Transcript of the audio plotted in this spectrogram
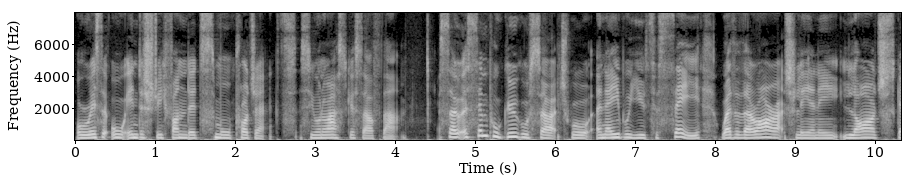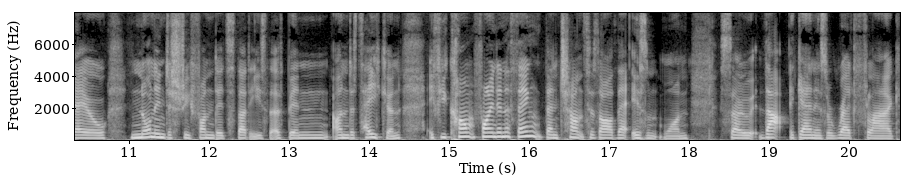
Or is it all industry funded small projects? So you want to ask yourself that. So, a simple Google search will enable you to see whether there are actually any large scale, non industry funded studies that have been undertaken. If you can't find anything, then chances are there isn't one. So, that again is a red flag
